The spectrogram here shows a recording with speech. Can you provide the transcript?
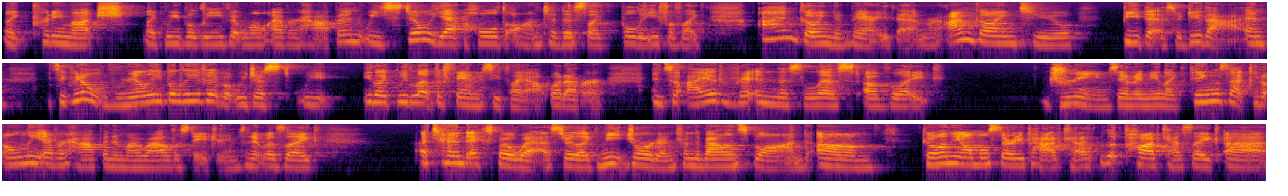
like pretty much like we believe it won't ever happen, we still yet hold on to this like belief of like, I'm going to marry them or I'm going to be this or do that. And it's like we don't really believe it, but we just we like we let the fantasy play out whatever. And so i had written this list of like dreams you know what i mean? Like things that could only ever happen in my wildest daydreams. And it was like attend expo west or like meet jordan from the balanced blonde um go on the almost 30 podcast podcast like uh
